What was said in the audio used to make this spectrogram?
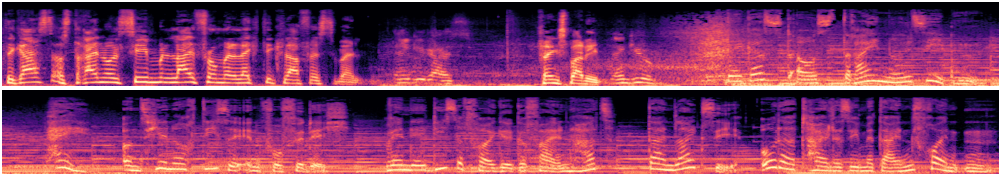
The Gast aus 307 live from Electric Love Festival. Thank you guys. Thanks, buddy. Thank you. Der Gast aus 307. Hey, und hier noch diese Info für dich. Wenn dir diese Folge gefallen hat, dann like sie oder teile sie mit deinen Freunden.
